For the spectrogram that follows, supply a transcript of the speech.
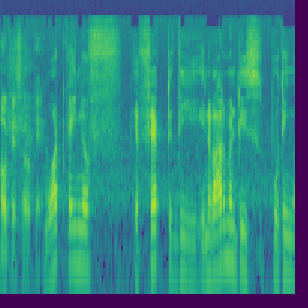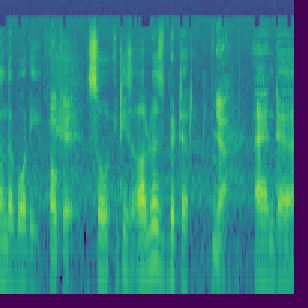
Okay, sir. Okay. What kind of effect the environment is putting on the body. Okay. So it is always better Yeah. and uh,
